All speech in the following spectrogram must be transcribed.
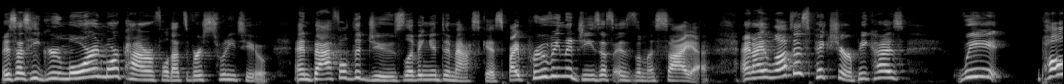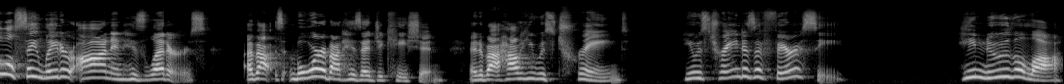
It says he grew more and more powerful, that's verse 22, and baffled the Jews living in Damascus by proving that Jesus is the Messiah. And I love this picture because we, Paul will say later on in his letters about more about his education and about how he was trained. He was trained as a Pharisee. He knew the law.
